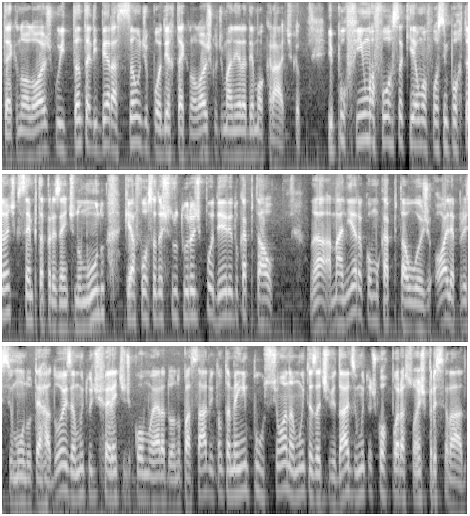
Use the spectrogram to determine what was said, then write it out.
tecnológico e tanta liberação de poder tecnológico de maneira democrática. E por fim, uma força que é uma força importante, que sempre está presente no mundo, que é a força da estrutura de poder e do capital. A maneira como o capital hoje olha para esse mundo Terra 2 é muito diferente de como era do ano passado, então também impulsiona muitas atividades e muitas corporações para esse lado.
